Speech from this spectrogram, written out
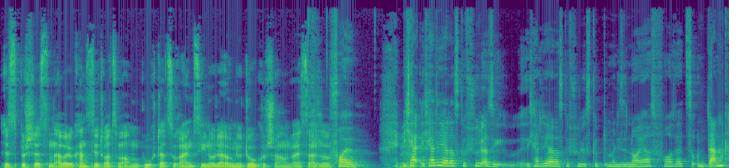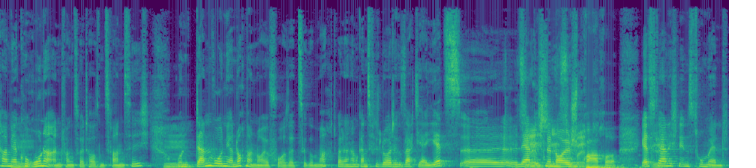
ist beschissen, aber du kannst dir trotzdem auch ein Buch dazu reinziehen oder irgendeine Doku schauen, weißt du? Also Voll. Ich, ich hatte ja das Gefühl, also ich hatte ja das Gefühl, es gibt immer diese Neujahrsvorsätze und dann kam ja Mhm. Corona Anfang 2020 und dann wurden ja nochmal neue Vorsätze gemacht, weil dann haben ganz viele Leute gesagt, ja jetzt, äh, Jetzt lerne ich ich eine ein neue Instrument. Sprache, jetzt Ja. lerne ich ein Instrument,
